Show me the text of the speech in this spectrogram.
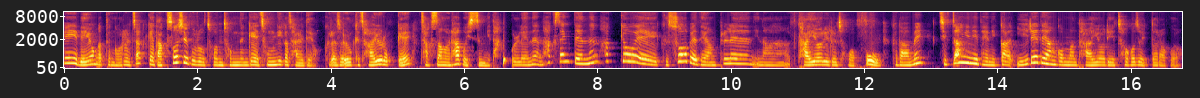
회의 내용 같은 거를 짧게 낙서식으로 전 적는 게 정리가 잘 돼요. 그래서 이렇게 자유롭게 작성을 하고 있습니다. 원래는 학생 때는 학교의 그 수업에 대한 플랜이나 다이어리를 적었고 그 다음에 직장인이 되니까 일에 대한 것만 다이어리에 적어져 있더라고요.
